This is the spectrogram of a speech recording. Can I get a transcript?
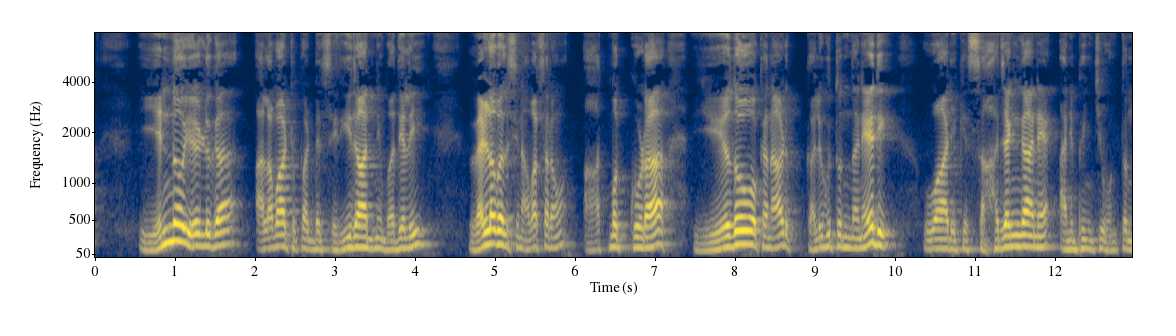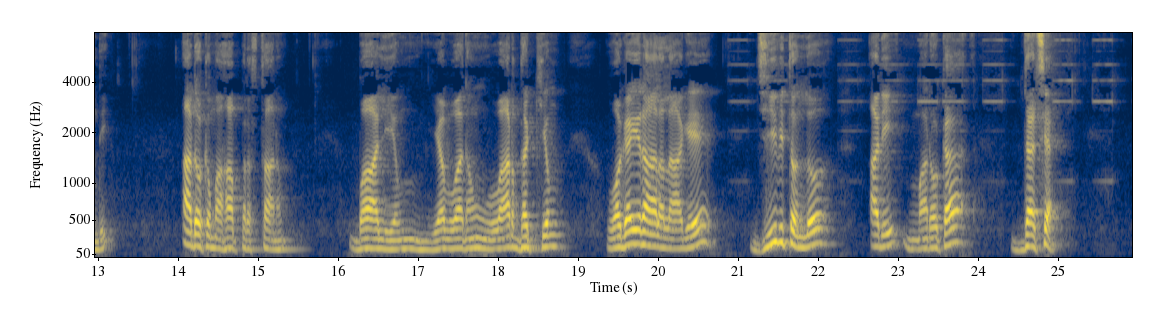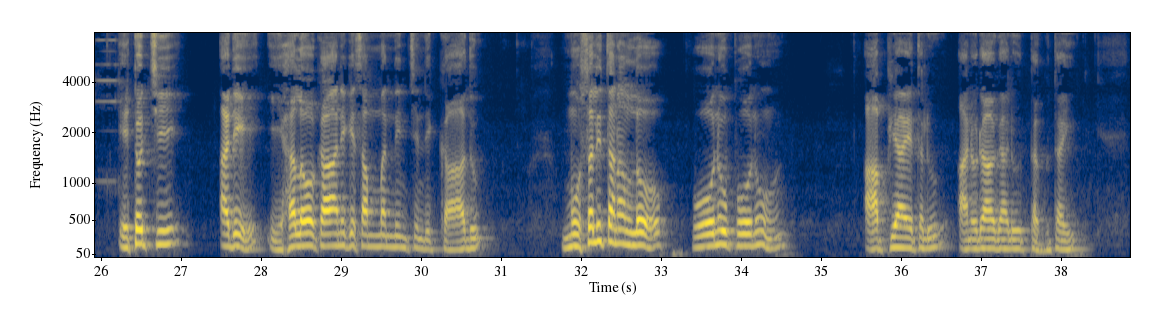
ఎన్నో ఏళ్ళుగా అలవాటు పడ్డ శరీరాన్ని వదిలి వెళ్ళవలసిన అవసరం ఆత్మకు కూడా ఏదో ఒకనాడు కలుగుతుందనేది వారికి సహజంగానే అనిపించి ఉంటుంది. అదొక మహాప్రస్థానం. బాల్యం యవ్వనం వార్ధక్యం వగైరాలలాగే జీవితంలో అది మరొక దశ. ఎటొచ్చి అది ఇహలోకానికి సంబంధించింది కాదు. ముసలితనంలో పోను పోను ఆప్యాయతలు అనురాగాలు తగ్గుతాయి.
